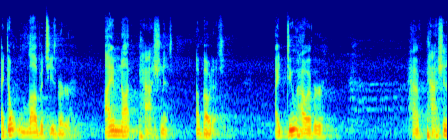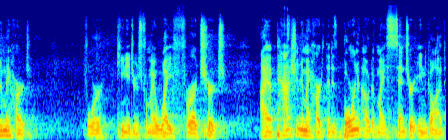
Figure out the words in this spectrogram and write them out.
I don't love a cheeseburger. I am not passionate about it. I do, however, have passion in my heart for teenagers, for my wife, for our church. I have passion in my heart that is born out of my center in God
